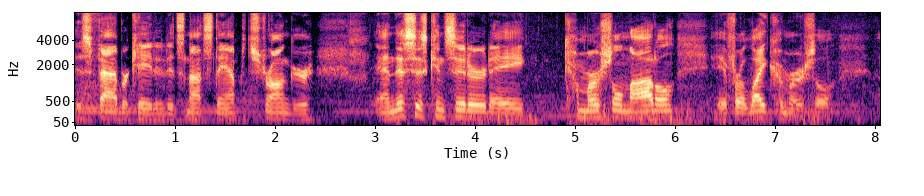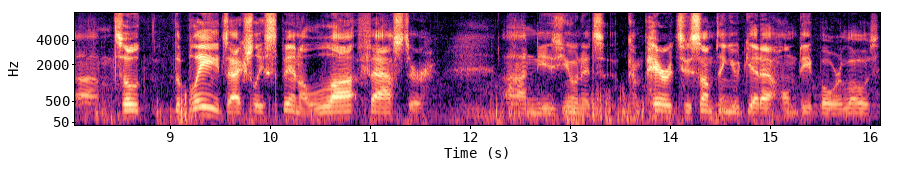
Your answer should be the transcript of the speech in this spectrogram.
is fabricated. It's not stamped. It's stronger. And this is considered a commercial model eh, for light commercial. Um, so the blades actually spin a lot faster on these units compared to something you'd get at Home Depot or Lowe's.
